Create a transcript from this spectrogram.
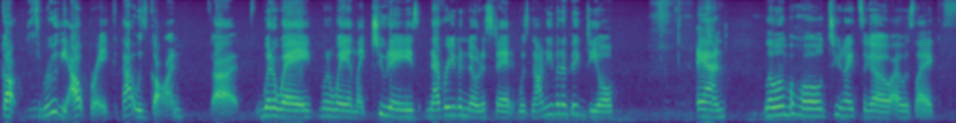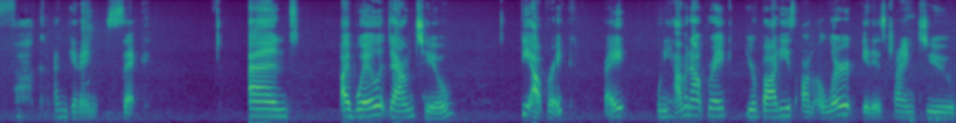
Got through the outbreak. That was gone. Uh, went away. Went away in like two days. Never even noticed it. Was not even a big deal. And lo and behold, two nights ago, I was like, "Fuck, I'm getting sick." And I boil it down to the outbreak right? When you have an outbreak, your body is on alert. It is trying to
